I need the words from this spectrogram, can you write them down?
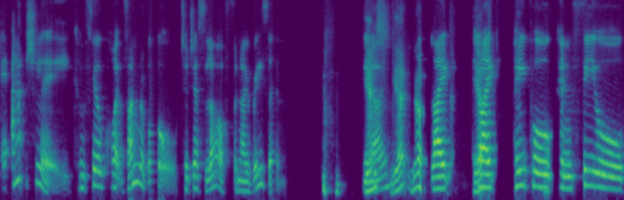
it actually can feel quite vulnerable to just laugh for no reason yes know? yeah no. like yeah. like people can feel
